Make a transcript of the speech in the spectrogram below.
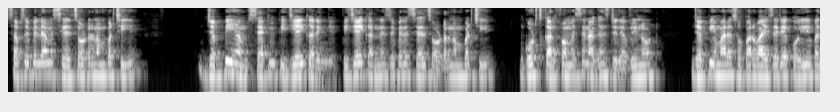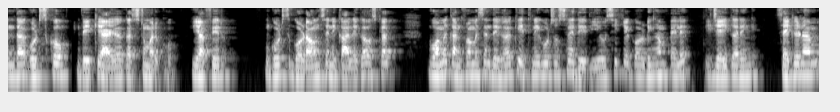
सबसे पहले हमें सेल्स ऑर्डर नंबर चाहिए। जब भी हम सेप में पीजीआई करेंगे पीजीआई करने से पहले सेल्स ऑर्डर नंबर चाहिए। Goods confirmation against delivery note जब भी हमारा सुपरवाइजर या कोई भी बंदा गुड्स को दे के आएगा कस्टमर को, या फिर गुड्स गोडाउन से निकालेगा, उसका वो हमें कंफर्मेशन देगा कि इतनी गुड्स उसने दे दिए। उसी के अकॉर्डिंग हम पहले पीजीआई करेंगे। सेकंड हम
